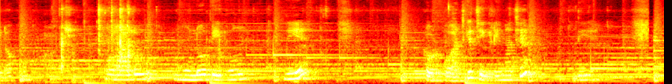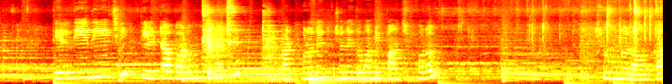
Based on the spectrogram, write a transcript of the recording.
এরকম। আচ্ছা। আলু মূলো বেগুন দিয়ে করব আজকে চিংড়ি মাছের দিয়ে। তেল দিয়ে দিয়েছি, তেলটাও গরম হয়ে গেছে। আর ফোড়নের জন্য দেবো আমি পাঁচ ফোড়ন, শুকনো লঙ্কা,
